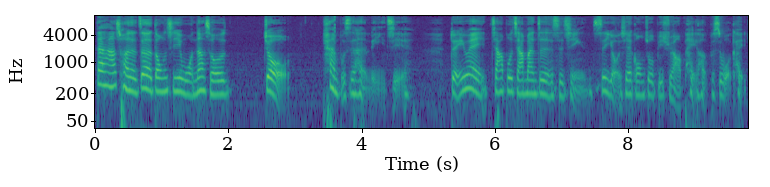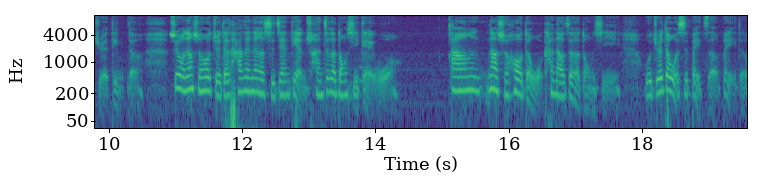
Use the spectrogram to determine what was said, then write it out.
但他穿的这个东西，我那时候就看不是很理解。对，因为加不加班这件事情是有一些工作必须要配合，不是我可以决定的。所以我那时候觉得他在那个时间点传这个东西给我，当那时候的我看到这个东西，我觉得我是被责备的，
